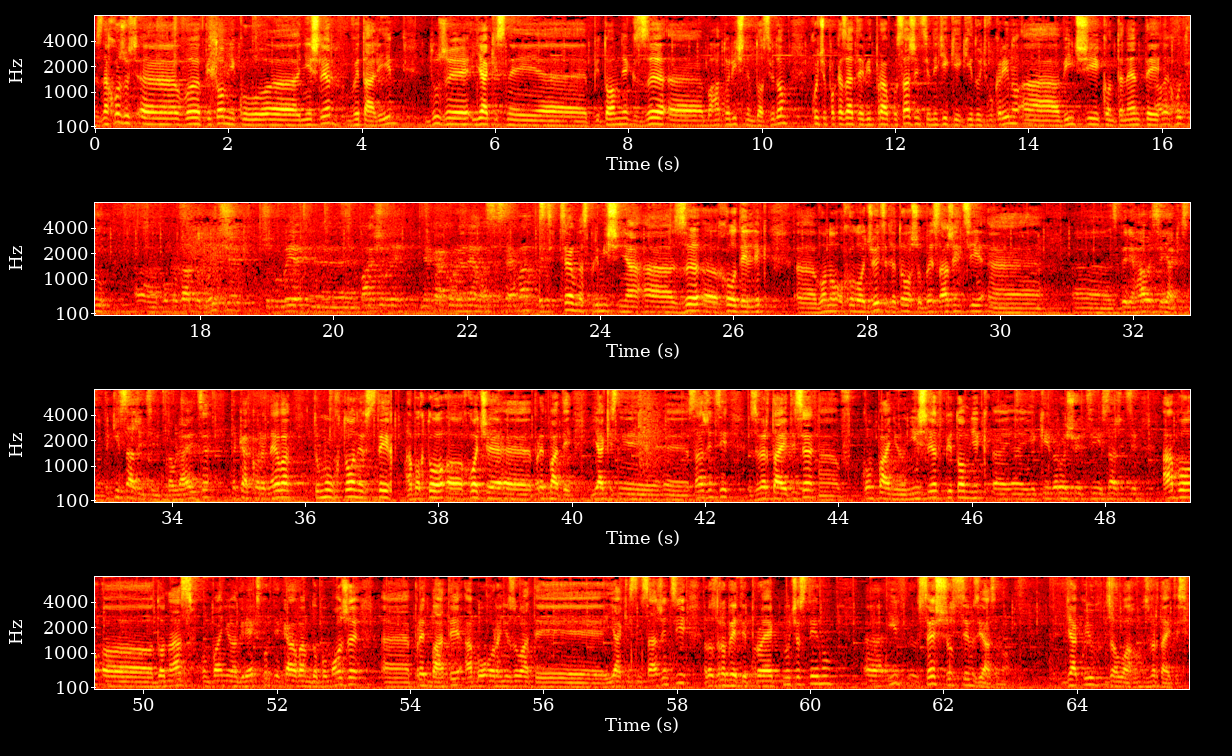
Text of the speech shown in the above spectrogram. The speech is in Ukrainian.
Знаходжусь е, в питомнику е, Нішлер в Італії. Дуже якісний е, питомник з е, багаторічним досвідом. Хочу показати відправку саджанців не тільки які йдуть в Україну, а в інші континенти. Але хочу е, показати ближче, щоб ви е, бачили, яка коренева система. Це у нас приміщення е, з е, холодильник. Е, Воно охолоджується для того, щоб саджанці е, е, зберігалися якісно. Такі саджанці відправляються, така коренева. Тому хто не встиг або хто е, хоче е, придбати якісні е, саджанці, звертайтеся в компанію Нішлер питомник, який вирощує ці саджанці, або до нас в компанію Агріекспорт, яка вам допоможе придбати або організувати якісні саджанці, розробити проектну частину і все, що з цим зв'язано. Дякую за увагу. Звертайтеся.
